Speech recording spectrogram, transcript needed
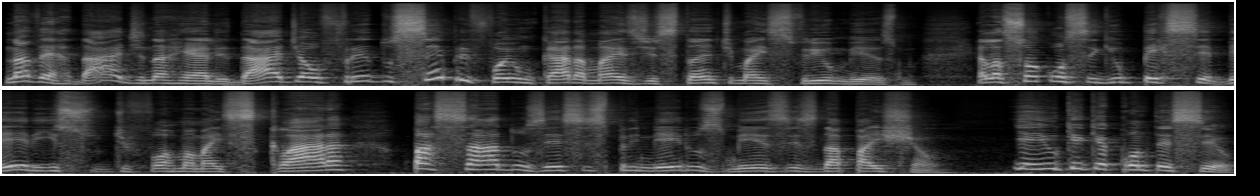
na verdade, na realidade, Alfredo sempre foi um cara mais distante, mais frio mesmo. Ela só conseguiu perceber isso de forma mais clara passados esses primeiros meses da paixão. E aí o que, que aconteceu?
